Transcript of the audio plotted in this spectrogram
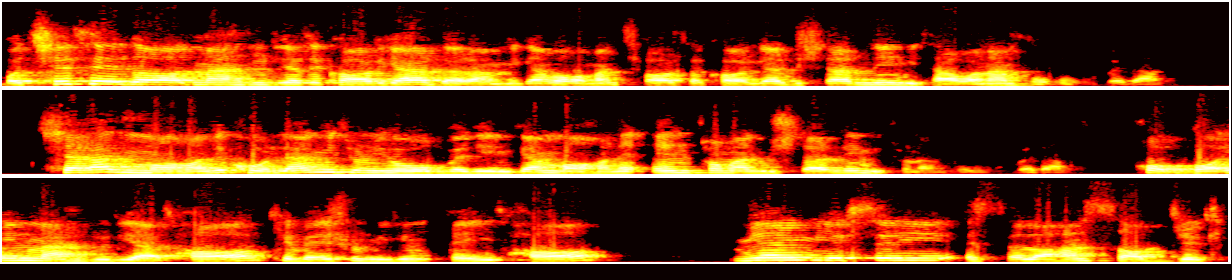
با چه تعداد محدودیت کارگر دارم؟ میگم آقا من چهار تا کارگر بیشتر نمی‌توانم حقوق بدم. چقدر ماهانه کلا می‌تونی حقوق بدی؟ میگم ماهانه ان تومن بیشتر نمی‌تونم حقوق بدم. خب با این محدودیت ها که بهشون میگیم قیدها میایم یک سری اصطلاحا سابجکت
